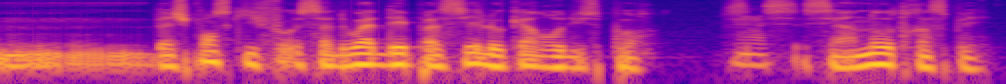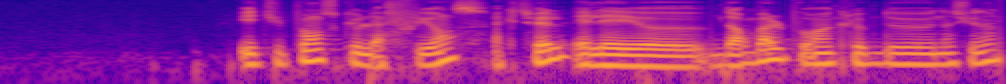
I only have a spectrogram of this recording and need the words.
ben je pense qu'il faut, ça doit dépasser le cadre du sport. C'est un autre aspect. Et tu penses que l'affluence actuelle, elle est euh, normale pour un club de national?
